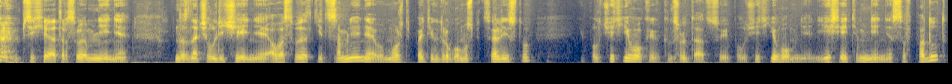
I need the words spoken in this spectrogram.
психиатр свое мнение, назначил лечение, а у вас вызывают какие-то сомнения, вы можете пойти к другому специалисту и получить его консультацию, и получить его мнение. Если эти мнения совпадут,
